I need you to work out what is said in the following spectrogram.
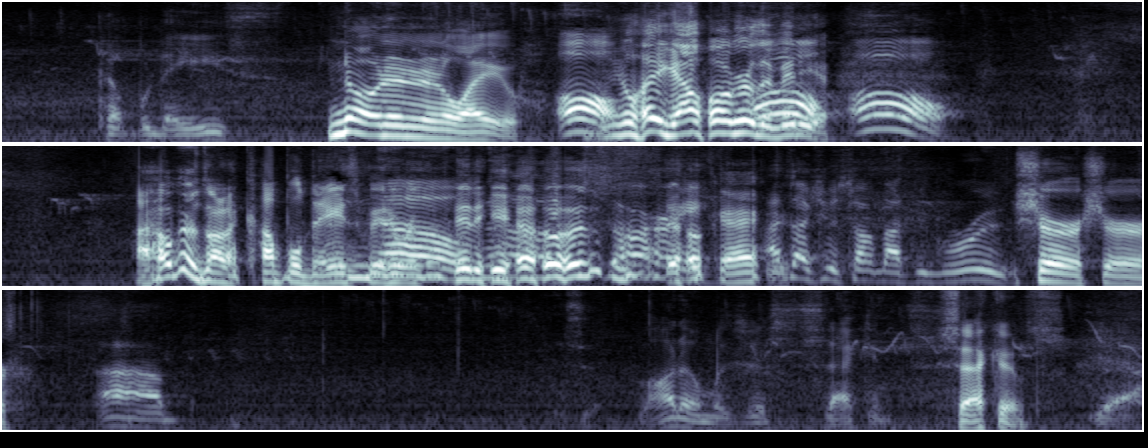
A couple days. No, no, no, no. Like, Oh. like how long are the oh, video? Oh. I hope there's not a couple days video no, with the no, videos. sorry. okay. I thought you was talking about the group. Sure, sure. Um, a lot of them was just seconds. Seconds. Yeah.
